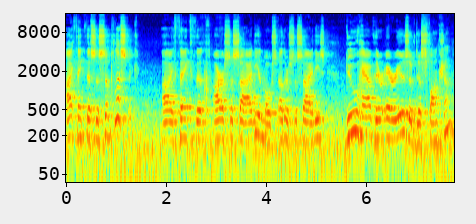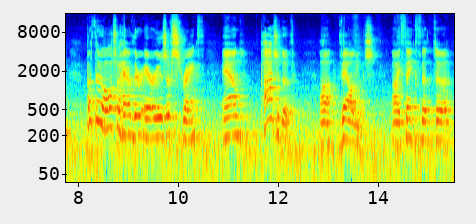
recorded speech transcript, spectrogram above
I think this is simplistic. I think that our society and most other societies do have their areas of dysfunction, but they also have their areas of strength and positive uh, values. I think that uh,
